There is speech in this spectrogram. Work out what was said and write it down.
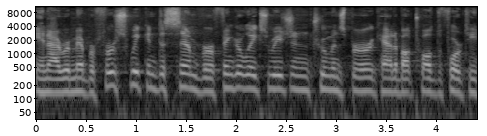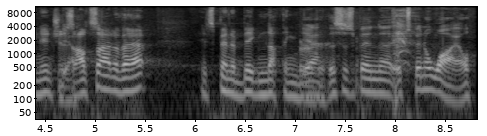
And I remember first week in December, Finger Lakes region, Trumansburg had about 12 to 14 inches. Yeah. Outside of that, it's been a big nothing burger. Yeah, this has been uh, it's been a while.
